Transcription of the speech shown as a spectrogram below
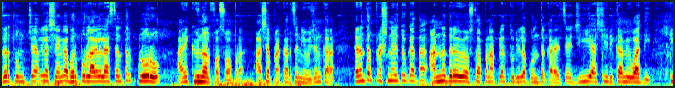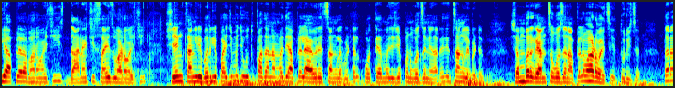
जर तुमच्या शेंगा भरपूर लागलेल्या असतील तर क्लोरो आणि क्युनॉल्फॉस वापरा अशा प्रकारचं नियोजन करा. त्यानंतर प्रश्न येतो की आता अन्नद्रव्य व्यवस्थापन आपल्याला तुरीला कोणतं करायचं आहे जी अशी रिकामी वादी ही आपल्याला भरवायची दाण्याची साईज वाढवायची. शेंग चांगली भरली पाहिजे म्हणजे उत्पादनामध्ये आपल्याला ॲव्हरेज चांगलं भेटेल. पोत्यामध्ये जे पण वजन येणार आहे ते चांगलं भेटेल. शंभर ग्रॅमचं वजन आपल्याला वाढवायचं आहे तुरीचं. तर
